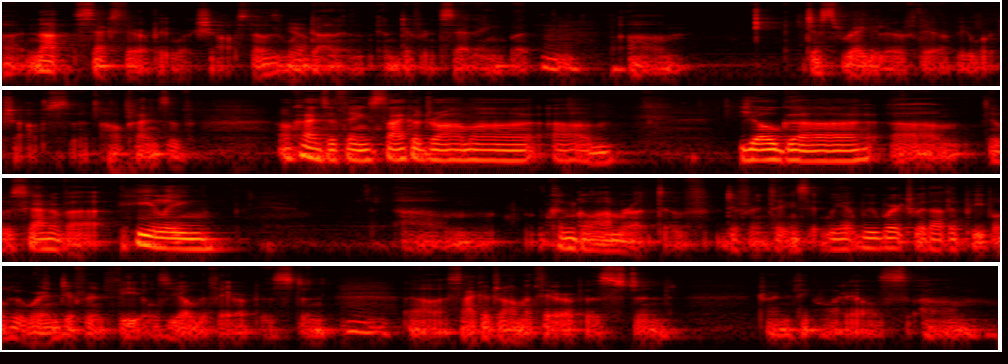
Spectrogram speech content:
Uh, not sex therapy workshops; those were Yeah. done in, in different setting, but um, just regular therapy workshops. All kinds of, all kinds of things: psychodrama, um, yoga. Um, it was kind of a healing um, conglomerate of different things that we had. We worked with other people who were in different fields: yoga therapist and uh, psychodrama therapist, and trying to think what else. Um,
